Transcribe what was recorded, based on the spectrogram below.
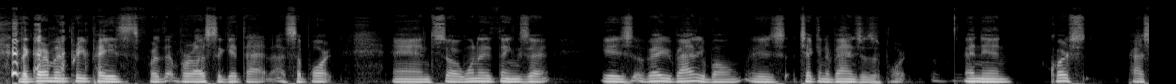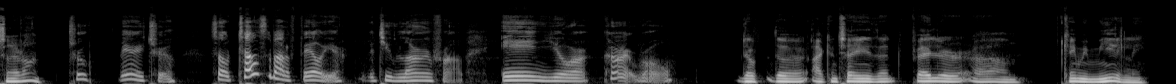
the government prepays for the, for us to get that uh, support. And so one of the things that is very valuable is taking advantage of the support. Mm-hmm. And then, of course, passing it on. True. Very true. So tell us about a failure that you learned from in your current role the the I can tell you that failure um, came immediately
